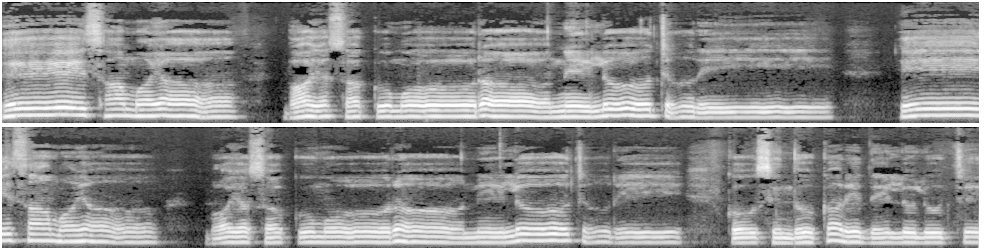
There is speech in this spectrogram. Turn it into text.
ହେ ସମୟ ବୟସକୁ ମୋର ନେଲୁ ଚୋରେଇ ହେ ସମୟ ବୟସକୁ ମୋର ନେଲୁ ଚୋରେଇ କୋଉ ସିନ୍ଧୁ କରି ଦେଲୁ ଲୁଚେଇ।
